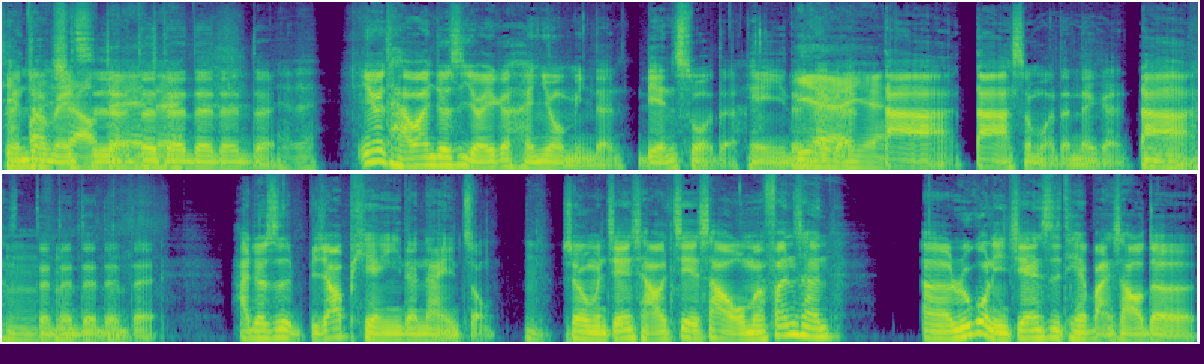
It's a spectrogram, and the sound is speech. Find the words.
很久没吃了，对对对对对对，因为台湾就是有一个很有名的连锁的便宜的那个大大什么的那个大，对对对对对，它就是比较便宜的那一种。所以我们今天想要介绍，我们分成呃，如果你今天是铁板烧的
